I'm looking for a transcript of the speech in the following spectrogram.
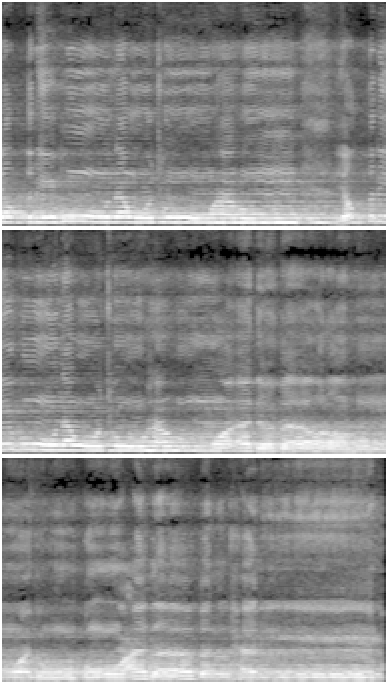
يضربون وجوههم يضربون وجوههم وأدبارهم وذوقوا عذاب الحريق.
